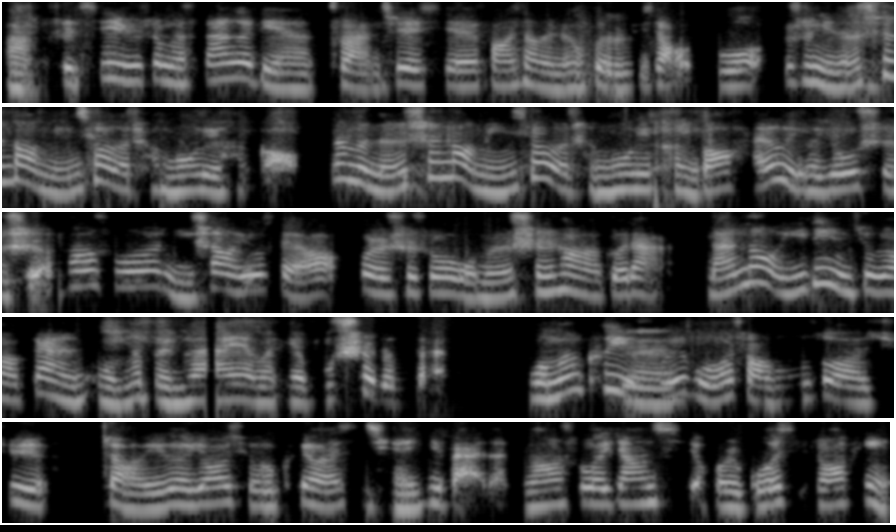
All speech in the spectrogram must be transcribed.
啊，是基于这么三个点转这些方向的人会比较多，就是你能升到名校的成功率很高。那么能升到名校的成功率很高，还有一个优势是，比方说你上 UCL，或者是说我们升上了哥大，难道一定就要干我们的本专业吗？也不是，对不对？我们可以回国找工作去。找一个要求 QS 前一百的，比方说央企或者国企招聘。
